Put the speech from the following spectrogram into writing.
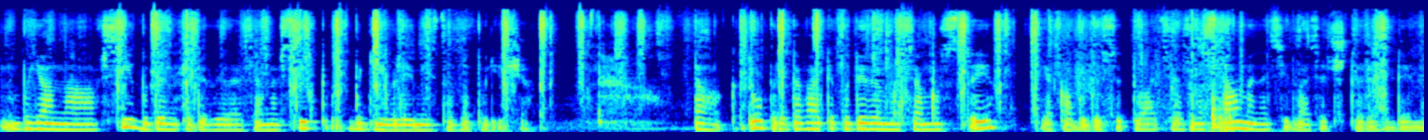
Бо я на всі будинки дивилася, на всі будівлі міста Запоріжжя. Так, добре, давайте подивимося мости. Яка буде ситуація з мостами на ці 24 години.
